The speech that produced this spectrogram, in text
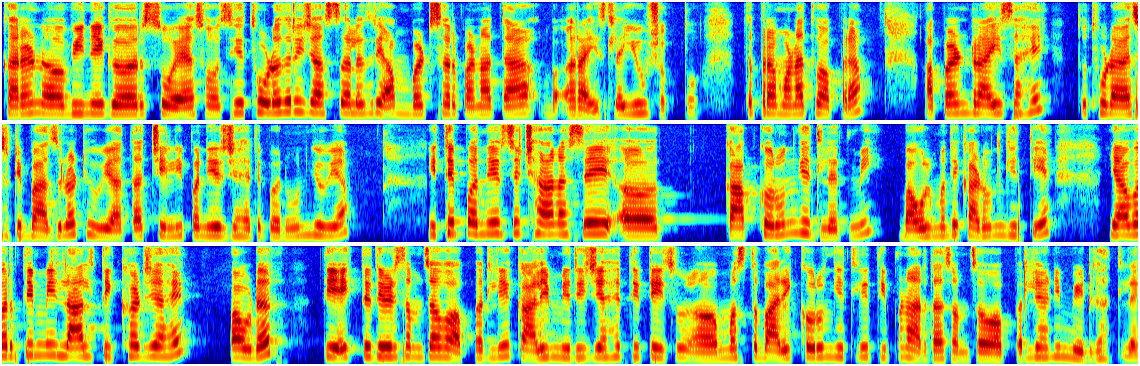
कारण व्हिनेगर सोया सॉस हे थोडं जरी जास्त झालं तरी आंबटसरपणा त्या राईसला येऊ शकतो. तर प्रमाणात वापरा. आपण राईस आहे तो थोड्या वेळासाठी बाजूला ठेवूया. आता चिली पनीर जे आहे ते बनवून घेऊया. इथे पनीरचे छान असे काप करून घेतलेत मी. बाउलमध्ये काढून घेते यावरती मी लाल तिखट जे आहे पावडर ती एक ते दीड चमचा वापरली. काळी मिरी जी आहे ती टेचून मस्त बारीक करून घेतली. ती पण अर्धा चमचा वापरली आणि मीठ घातले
